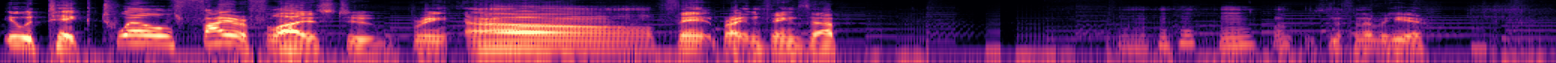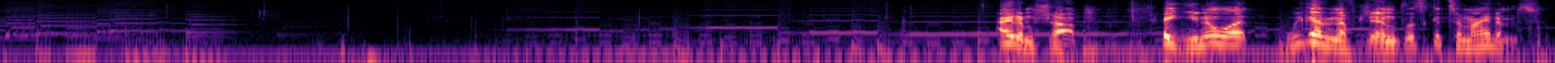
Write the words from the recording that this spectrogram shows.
It would take 12 fireflies to bring... Oh, brighten things up. Oh, there's nothing over here. Item shop. Hey, you know what? We got enough gems. Let's get some items.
